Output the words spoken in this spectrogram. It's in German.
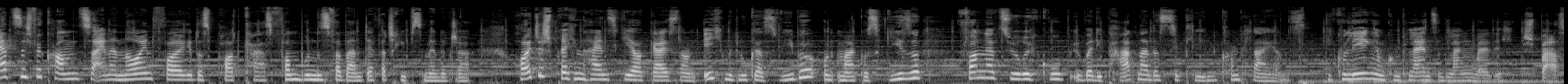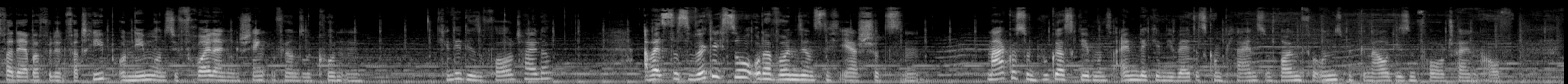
Herzlich willkommen zu einer neuen Folge des Podcasts vom Bundesverband der Vertriebsmanager. Heute sprechen Heinz-Georg Geisler und ich mit Lukas Wiebe und Markus Giese von der Zürich Group über die Partnerdisziplin Compliance. Die Kollegen im Compliance sind langweilig, Spaßverderber für den Vertrieb und nehmen uns die Freude an Geschenken für unsere Kunden. Kennt ihr diese Vorurteile? Aber ist das wirklich so oder wollen sie uns nicht eher schützen? Markus und Lukas geben uns Einblick in die Welt des Compliance und räumen für uns mit genau diesen Vorurteilen auf.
